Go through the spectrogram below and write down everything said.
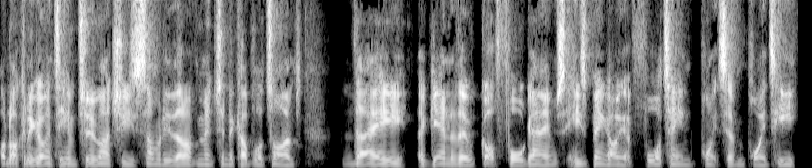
I'm not going to go into him too much. He's somebody that I've mentioned a couple of times. They again, they've got four games. He's been going at 14.7 points. He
